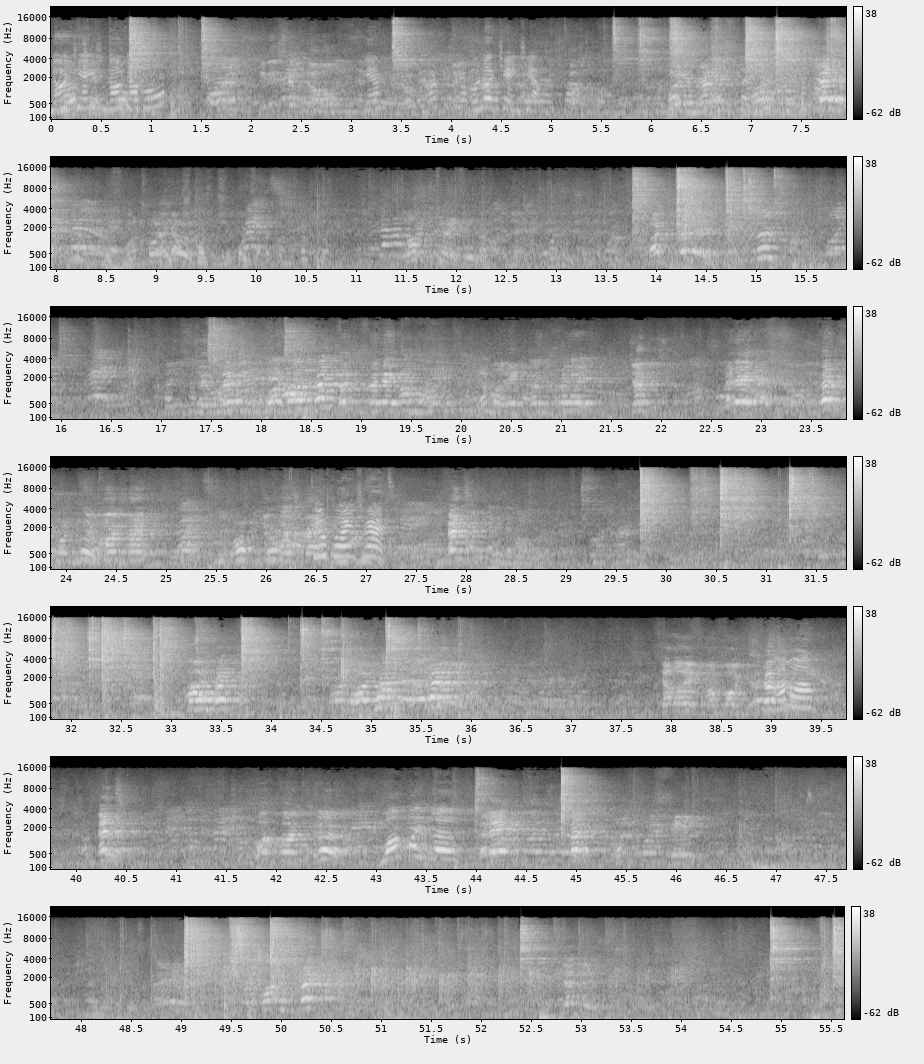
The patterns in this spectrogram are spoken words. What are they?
No change, no double? It is still a double. Yeah. Oh, no change, yeah. Last exchange. Right, ready. Loose. Judges ready? Judges ready? Double hit. Judges ready? Judges. Ready? Red. Two points red. Two points red. Two points red. Fence. One red. One red. Double hit, no points. Double. Fence. One point blue. One point blue. Ready?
